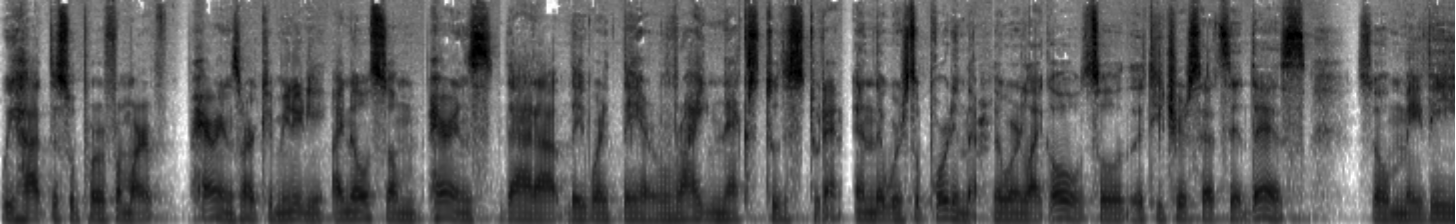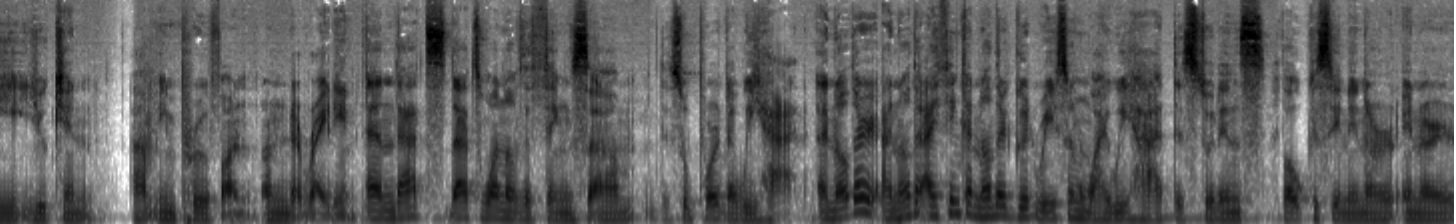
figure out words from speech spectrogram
We had the support from our parents, our community. I know some parents that uh, they were there right next to the student and they were supporting them. They were like, oh, so the teacher said this. So maybe you can um, improve on, on the writing. And that's that's one of the things, um, the support that we had. Another another I think another good reason why we had the students focusing in our in our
